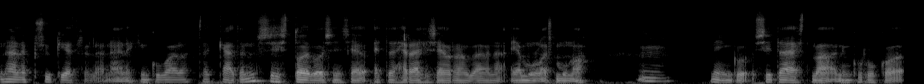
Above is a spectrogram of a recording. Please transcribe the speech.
näille psykiatrille näillekin kuvailla, että käytännössä siis toivoisin se, että heräisi seuraavana päivänä ja mulla olisi muna. Mm. niin kuin sitä, ja sitten mä niin kuin ruko,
